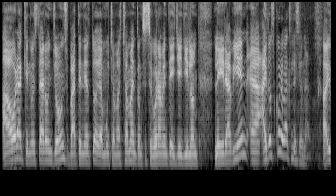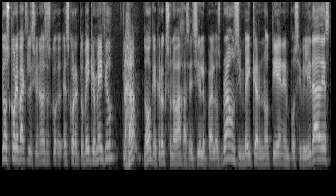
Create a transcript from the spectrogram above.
Ahora que no está Aaron Jones, va a tener todavía mucha más chama, entonces seguramente AJ Dillon le irá bien. Ah, hay dos corebacks lesionados. Hay dos corebacks lesionados, es, co- es correcto. Baker Mayfield, Ajá. ¿no? Que creo que es una baja sensible para los Browns. Sin Baker no tienen posibilidades.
